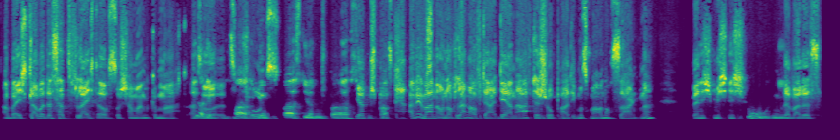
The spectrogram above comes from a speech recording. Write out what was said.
Aber ich glaube, das hat vielleicht auch so charmant gemacht. Also ja, die, Spaß, die hatten Spaß, die hatten Spaß. Die hatten Spaß. Aber wir waren auch noch lange auf der deren Aftershow-Party, muss man auch noch sagen, ne? Wenn ich mich nicht. Uh, da war das,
